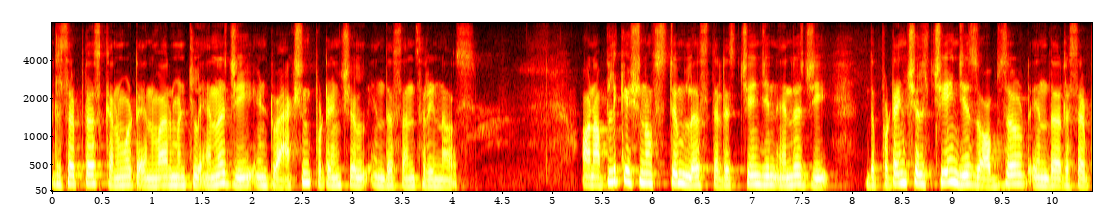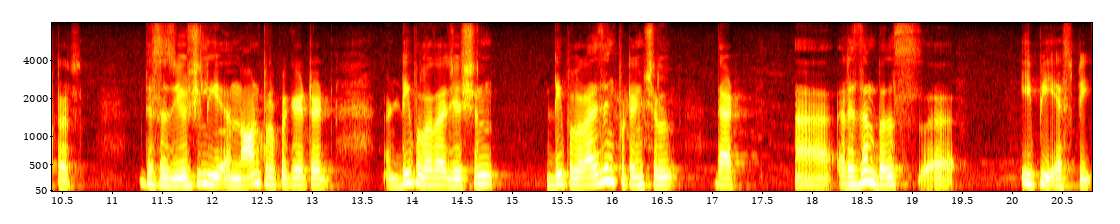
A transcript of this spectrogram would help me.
Receptors convert environmental energy into action potential in the sensory nerves. On application of stimulus, that is change in energy, the potential change is observed in the receptor this is usually a non-propagated depolarization, depolarizing potential that uh, resembles uh, EPSP,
